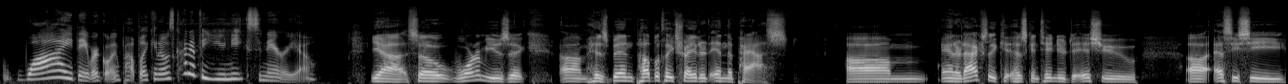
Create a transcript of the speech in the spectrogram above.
why they were going public and it was kind of a unique scenario. Yeah, so Warner Music um, has been publicly traded in the past, um, and it actually has continued to issue uh, SEC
